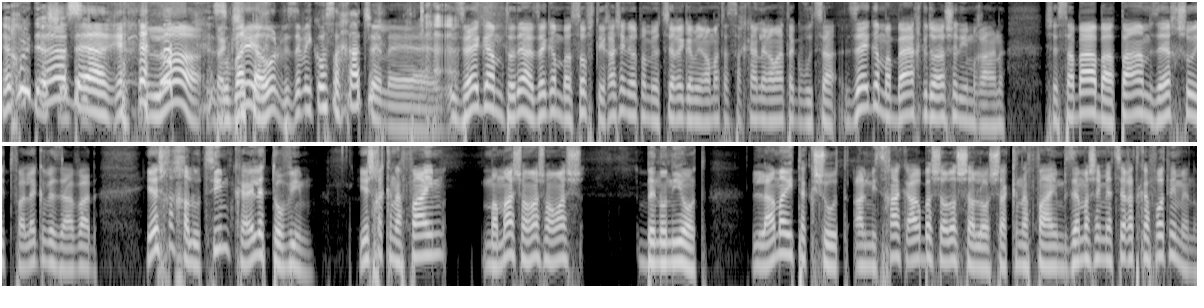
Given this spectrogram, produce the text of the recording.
איך הוא יודע לא שעושים? יודע, אחי. לא, הוא בא תקשיב. טעון, וזה מכוס אחת של... אה, זה גם, אתה יודע, זה גם בסוף, סליחה שאני עוד פעם יוצא רגע מרמת השחקן לרמת הקבוצה. זה גם הבעיה הכי גדולה שלי עם רן, שסבבה, הפעם זה איכשהו התפלק וזה עבד. יש לך חלוצים כאלה טובים. יש לך כנפיים ממש ממש ממש בינוניות. למה התעקשות על משחק 4-3-3 שהכנפיים זה מה שמייצר התקפות ממנו?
